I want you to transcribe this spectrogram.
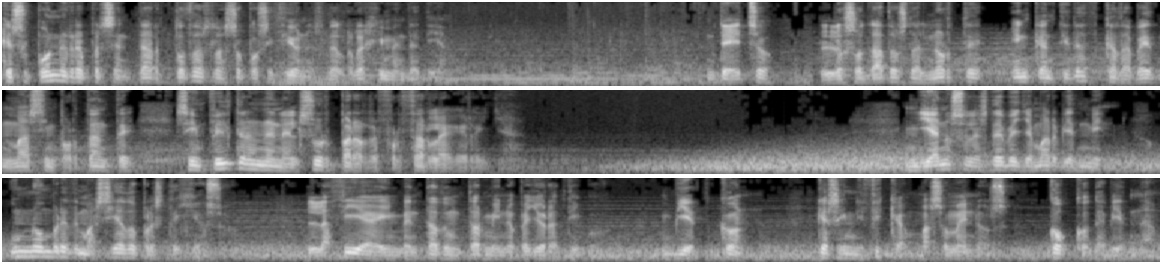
que supone representar todas las oposiciones del régimen de Diem. De hecho, los soldados del norte, en cantidad cada vez más importante, se infiltran en el sur para reforzar la guerrilla. Ya no se les debe llamar Viet Minh, un nombre demasiado prestigioso. La CIA ha inventado un término peyorativo, Vietcong, que significa más o menos coco de Vietnam.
